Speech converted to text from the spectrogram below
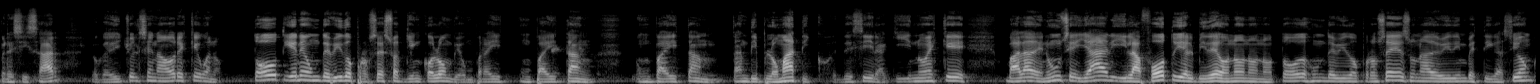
precisar, lo que ha dicho el senador es que, bueno, todo tiene un debido proceso aquí en Colombia, un país, un país tan, un país tan, tan diplomático. Es decir, aquí no es que va la denuncia y ya, y la foto y el video. No, no, no. Todo es un debido proceso, una debida investigación.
